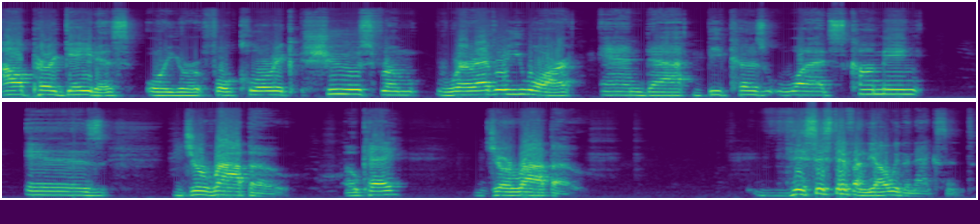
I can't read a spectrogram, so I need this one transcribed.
alpargatas or your folkloric shoes from wherever you are, and uh, because what's coming is Jarapo. Okay? Jarapo. This is Stefan Diao with an accent.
